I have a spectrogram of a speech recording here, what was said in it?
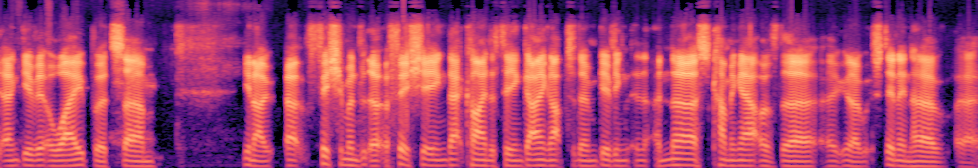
and give it away. But um, you know, uh, fishermen that are fishing, that kind of thing, going up to them, giving a nurse coming out of the, uh, you know, still in her, uh,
